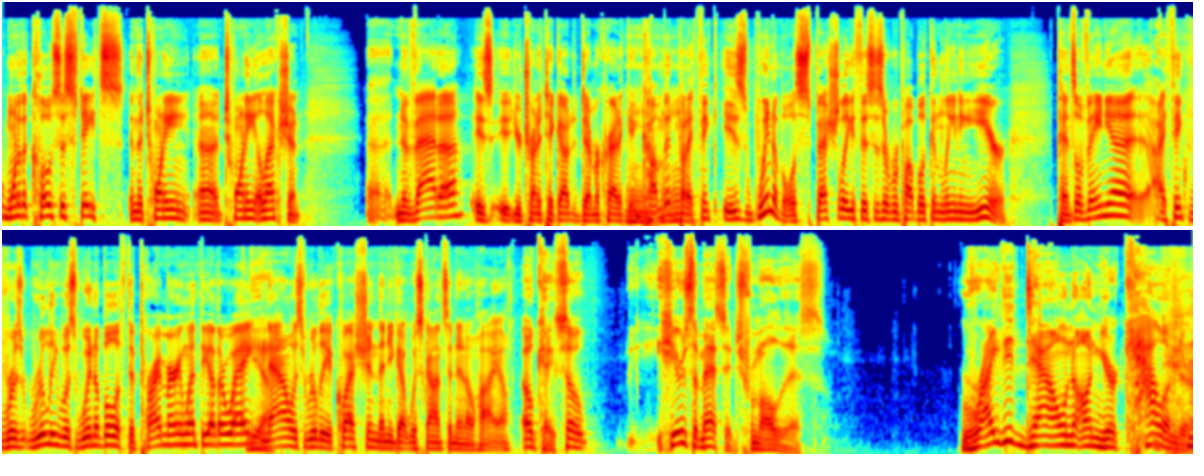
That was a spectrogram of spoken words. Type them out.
one of the closest states in the 2020 election. Uh, Nevada is you're trying to take out a Democratic incumbent, but I think is winnable, especially if this is a Republican leaning year. Pennsylvania, I think was, really was winnable if the primary went the other way. Yeah. Now is really a question. Then you got Wisconsin and Ohio. Okay, so here's the message from all of this. Write it down on your calendar.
